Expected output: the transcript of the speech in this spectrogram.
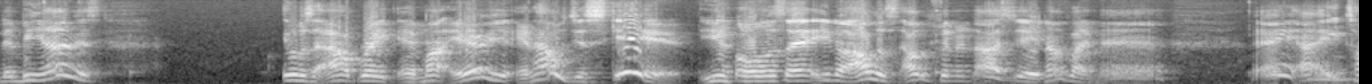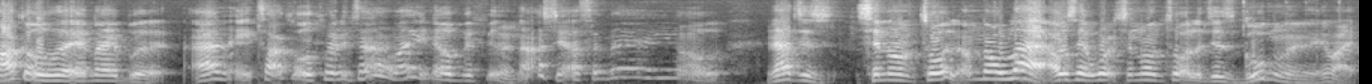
To be honest, it was an outbreak at my area, and I was just scared. You know what I'm saying? You know, I was I was feeling nauseated, and I was like, man. Hey, I ate tacos that night, but I ate tacos plenty of times. I ain't never been feeling nauseous. I said, man, you know, and I just sitting on the toilet. I'm no lie. I was at work sitting on the toilet just googling it, like,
